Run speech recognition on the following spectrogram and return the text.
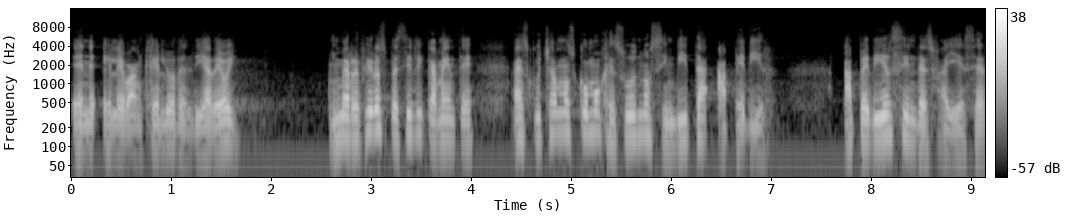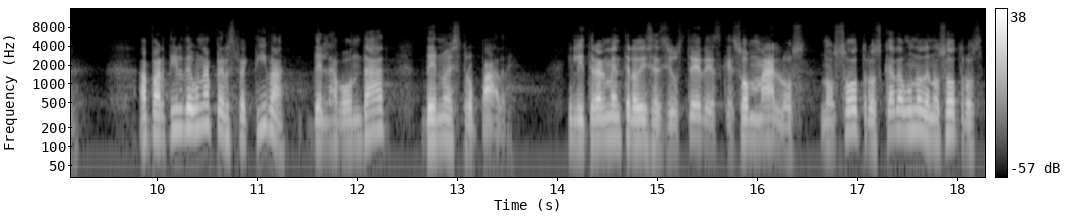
en el Evangelio del día de hoy. Y me refiero específicamente a escuchamos cómo Jesús nos invita a pedir, a pedir sin desfallecer, a partir de una perspectiva de la bondad de nuestro Padre. Y literalmente lo dice, si ustedes que son malos, nosotros, cada uno de nosotros,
